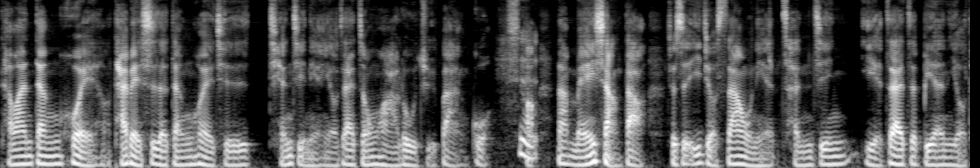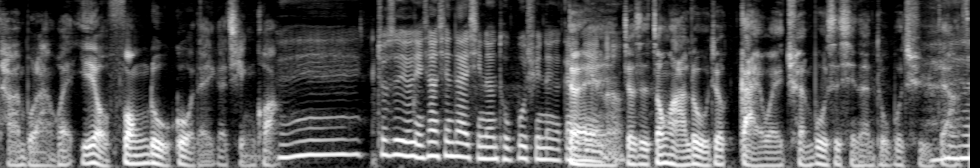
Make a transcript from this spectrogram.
台湾灯会，哦台北市的灯会，其实前几年有在中华路举办过，是好，那没想到就是一九三五年曾经也在这边有台湾博览会，也有封路过的一个情况。哎，就是有点像现在行人徒步区那个概念对了，，就是中华路就改为全部是行人徒步区这样子。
